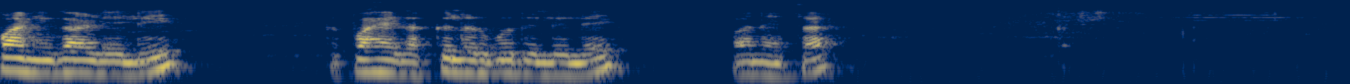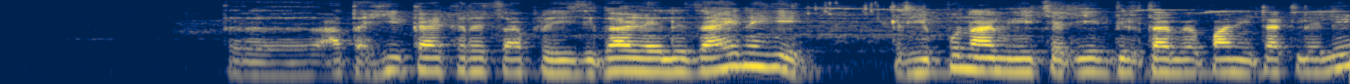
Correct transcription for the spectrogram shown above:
पाणी गाळलेलं आहे. तर पाहायचा कलर बदललेला आहे पाण्याचा. तर आता हे काय करायचं? आपलं हे जे गाळलेलं आहे ना हे तर हे पुन्हा आम्ही याच्यात एक दीड तांब्या पाणी टाकलेले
